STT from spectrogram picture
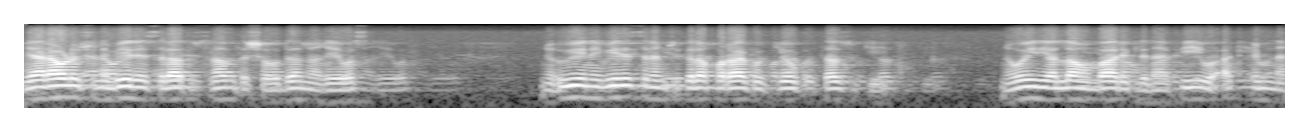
بیا راوړل شو نبی علیہ الصلوۃ والسلام ته شوده نه غي وس نو وی نبی علیہ السلام چې کله خوراک وکيو په تاسو کې نو وی دی اللهم بارک لنا فی واطعمنا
